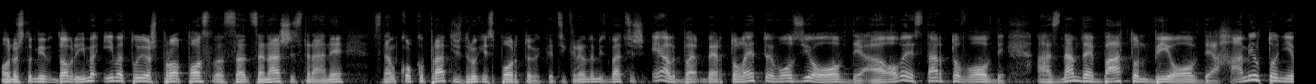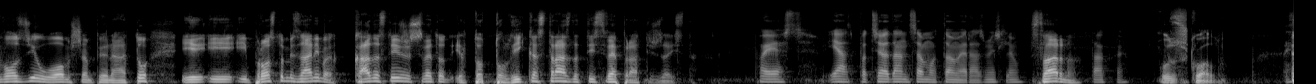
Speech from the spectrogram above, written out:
ono što mi je, dobro, ima, ima tu još pro posla sa, sa naše strane, znam koliko pratiš druge sportove, kad si krenuo da mi izbaciš, e, ali Bertoleto je vozio ovde, a ovo je startov ovde, a znam da je Baton bio ovde, a Hamilton je vozio u ovom šampionatu i, i, i prosto me zanima, kada stižeš sve to, je to tolika strast da ti sve pratiš zaista? Pa jeste. Ja po ceo dan samo o tome razmišljam. Stvarno? Tako je. Uz školu.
